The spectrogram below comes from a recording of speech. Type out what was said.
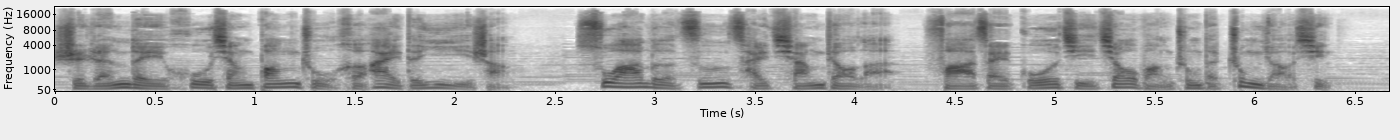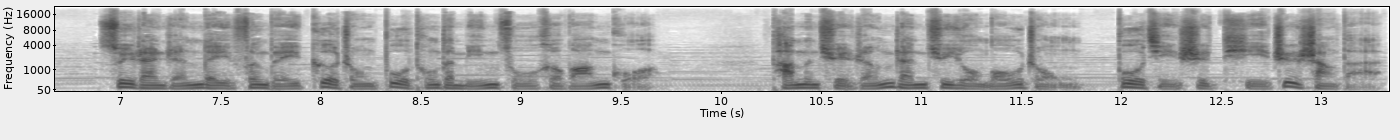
使人类互相帮助和爱的意义上，苏阿勒兹才强调了法在国际交往中的重要性。虽然人类分为各种不同的民族和王国，他们却仍然具有某种不仅是体制上的，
